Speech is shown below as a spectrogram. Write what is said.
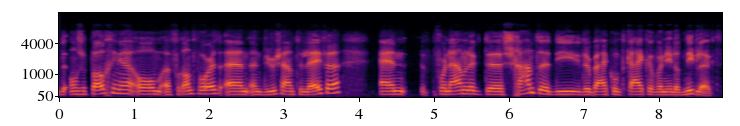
de, onze pogingen om verantwoord en, en duurzaam te leven. En voornamelijk de schaamte die erbij komt kijken wanneer dat niet lukt.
